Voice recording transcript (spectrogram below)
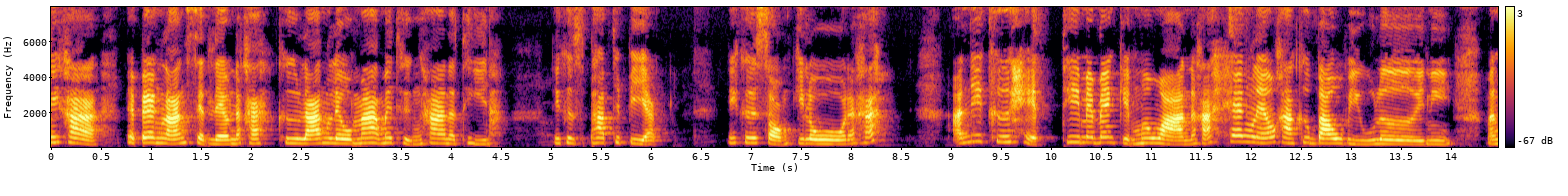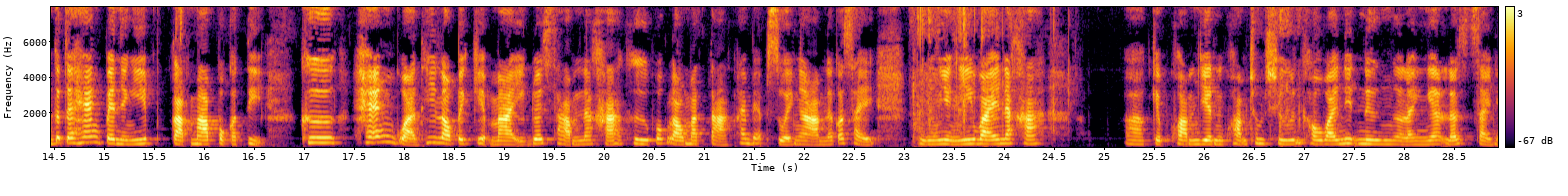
นี่ค่ะ แม่แป้งล้างเสร็จแล้วนะคะ คือล้างเร็วมากไม่ถึงห้านาที นี่คือสภาพที่เปียก นี่คือสองกิโลนะคะ อันนี้คือเห็ดที่แม่แป้งเก็บเมื่อวานนะคะ แห้งแล้วค่ะ คือเบาวิวเลยนี่ มันก็จะแห้งเป็นอย่างนี้กลับมาปกติ คือแห้งกว่าที่เราไปเก็บมาอีกด้วยซ้ำนะคะ คือพวกเรามาตากให้แบบสวยงาม แล้วก็ใส่ถุงอย่างนี้ไว้นะคะเก็บความเย็นความชุ่มชื้นเขาไว้นิดนึงอะไรเงี้ยแล้วใส่ใน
